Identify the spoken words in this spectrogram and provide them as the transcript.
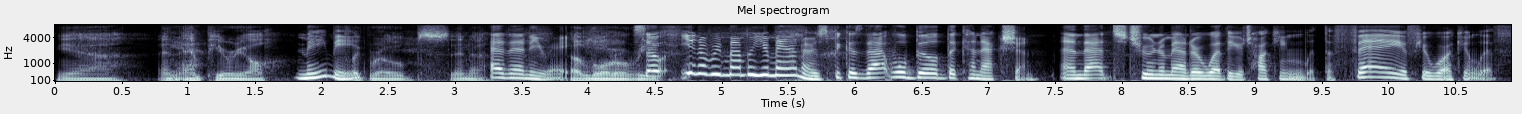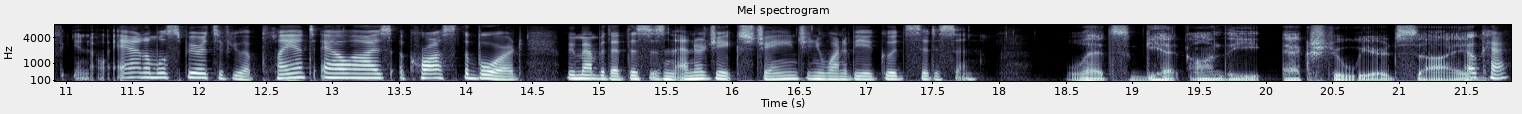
yeah. An imperial, Maybe. like robes and a, At any rate. a laurel wreath. So, you know, remember your manners because that will build the connection. And that's true no matter whether you're talking with the Fae, if you're working with, you know, animal spirits, if you have plant allies across the board. Remember that this is an energy exchange and you want to be a good citizen. Let's get on the extra weird side. Okay.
